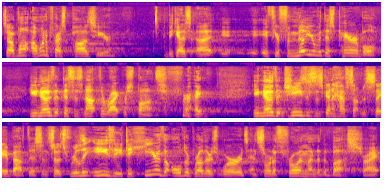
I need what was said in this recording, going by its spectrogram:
So I want, I want to press pause here because uh, if you're familiar with this parable, you know that this is not the right response, right? You know that Jesus is going to have something to say about this. And so it's really easy to hear the older brother's words and sort of throw him under the bus, right?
